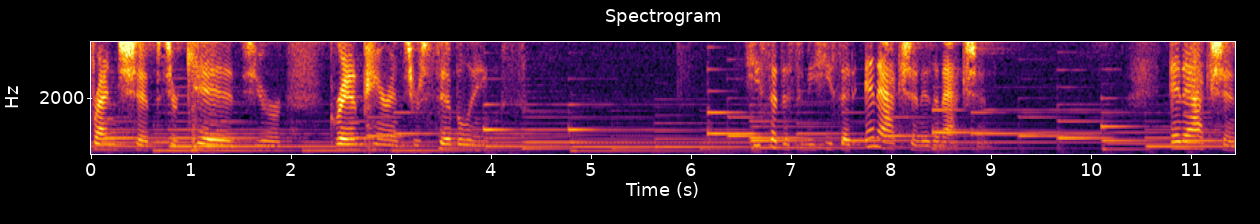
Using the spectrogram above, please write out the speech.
friendships, your kids, your grandparents, your siblings. He said this to me. He said, Inaction is an action. Inaction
